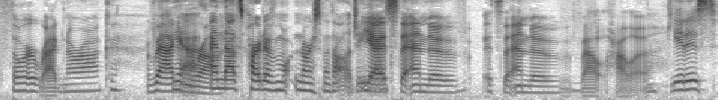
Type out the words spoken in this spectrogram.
Thor Ragnarok. Ragnarok. Yeah, and that's part of Norse mythology. Yeah, yes. it's the end of it's the end of Valhalla it is.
